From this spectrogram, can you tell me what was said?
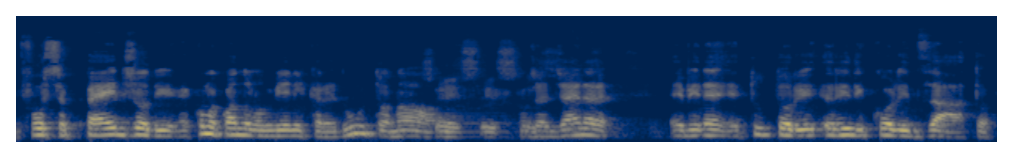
forse peggio di, è come quando non vieni creduto, no? Sì, sì, sì, del genere e viene tutto ridicolizzato.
